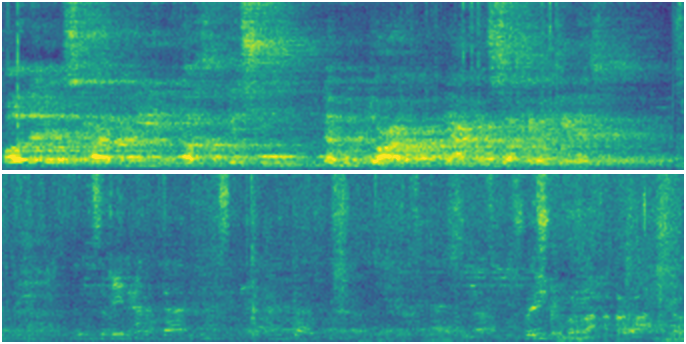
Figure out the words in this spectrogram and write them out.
قال لأصحابه أخلصوا له الدعاء يعني صاحب الجنازة شوي شوي بالراحه بالراحه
